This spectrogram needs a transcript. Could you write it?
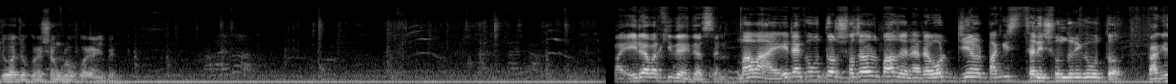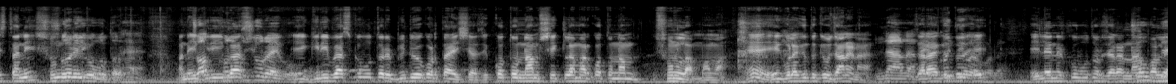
যোগাযোগ করে সংগ্রহ করে নেবেন। এটা আবার কি দেখাইতেছেন? মামা এটা কবুতর সচরাচর পাওয়া যায় না এটা অরিজিনাল পাকিস্তানি সুন্দরী কবুতর। পাকিস্তানি সুন্দরী কবুতর। হ্যাঁ। মানে এই গিরিবাস এই গিরিবাস কবুতরের ভিডিও করতে আইসা যে কত নাম শিখলাম আর কত নাম শুনলাম মামা। হ্যাঁ এগুলা কিন্তু কেউ জানে না। যারা কিন্তু এই- লাইনের কবুতর যারা না পালে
